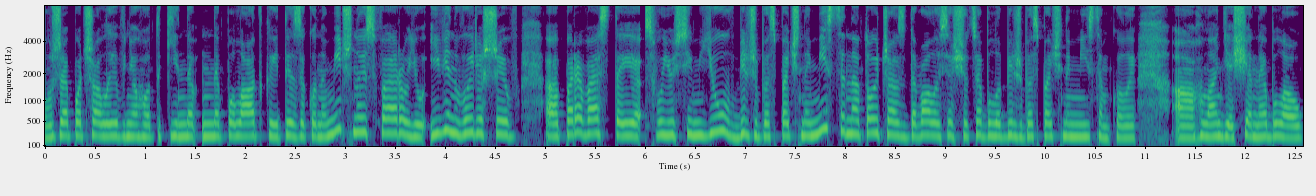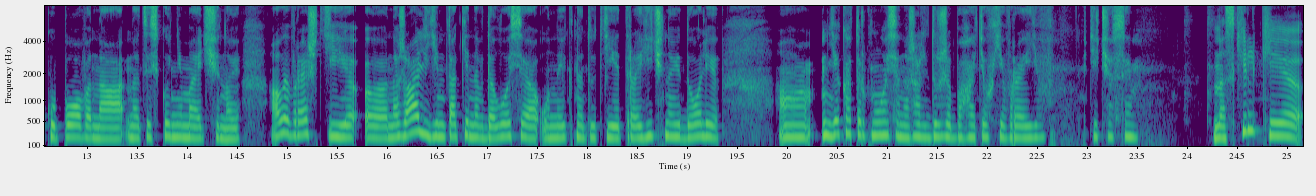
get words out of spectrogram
Вже почали в нього такі неполадки йти з економічної сфери сферою, і він вирішив е, перевести свою сім'ю в більш безпечне місце. На той час здавалося, що це було більш безпечним місцем, коли е, Голландія ще не була окупована нацистською Німеччиною. Але, врешті, е, на жаль, їм так і не вдалося уникнути тієї трагічної долі, яка торкнулася, на жаль, дуже багатьох євреїв в ті часи. Наскільки, е,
